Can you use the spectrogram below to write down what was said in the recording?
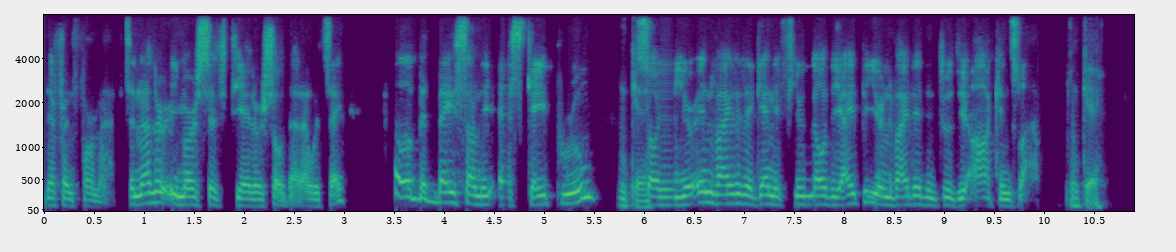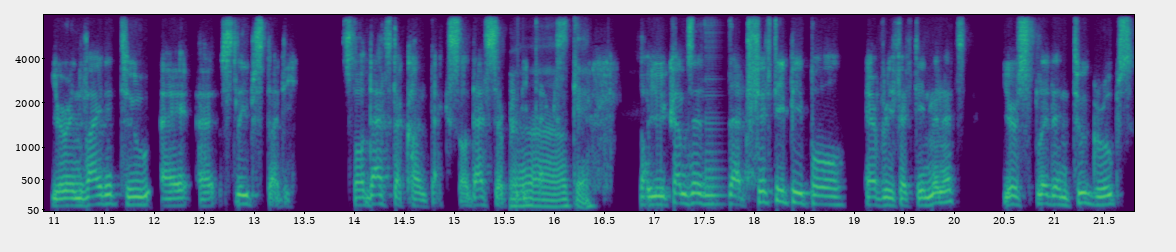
different format. It's another immersive theater show that I would say, a little bit based on the escape room. Okay. So you're invited again, if you know the IP, you're invited into the Hawkins lab. okay. You're invited to a, a sleep study. So that's the context. So that's the pretext. okay. So you comes in at 50 people every 15 minutes. You're split in two groups.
